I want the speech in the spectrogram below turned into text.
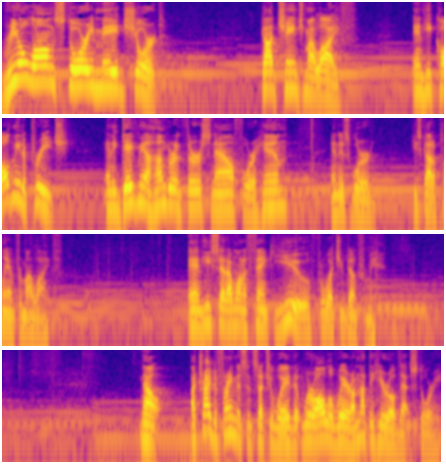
Real long story made short. God changed my life. And He called me to preach. And He gave me a hunger and thirst now for Him and His Word. He's got a plan for my life. And He said, I want to thank you for what you've done for me. Now, I tried to frame this in such a way that we're all aware I'm not the hero of that story.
